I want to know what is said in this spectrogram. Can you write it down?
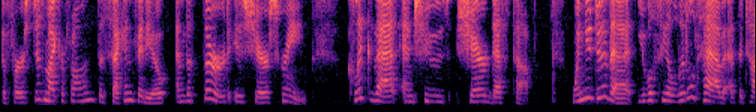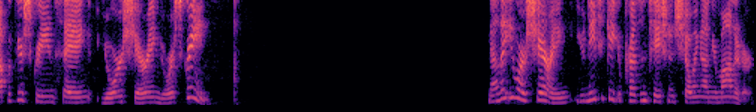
The first is microphone, the second video, and the third is share screen. Click that and choose share desktop. When you do that, you will see a little tab at the top of your screen saying you're sharing your screen. Now that you are sharing, you need to get your presentation showing on your monitor.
